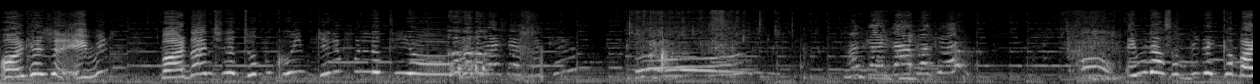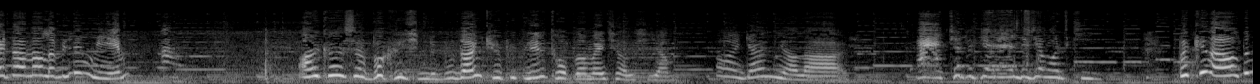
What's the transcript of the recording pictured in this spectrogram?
Arkadaşlar Emir bardağın içine topu koyup geri fırlatıyor. Arkadaşlar bakın. Arkadaşlar bakın. Emir Asaf bir dakika bardağını alabilir miyim? Arkadaşlar bakın şimdi buradan köpükleri toplamaya çalışacağım. Aa gelmiyorlar. Ha, köpükleri öldüreceğim oradaki. Bakın aldım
